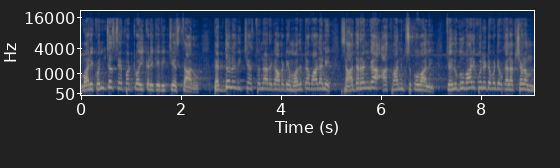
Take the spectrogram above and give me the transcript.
మరి కొంచెం సేపట్లో ఇక్కడికి విచ్చేస్తారు. పెద్దలు విచ్చేస్తున్నారు కాబట్టి మొదట వాళ్ళని సాదరంగా ఆహ్వానించుకోవాలి. తెలుగు వారికి ఉన్నటువంటి ఒక లక్షణం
